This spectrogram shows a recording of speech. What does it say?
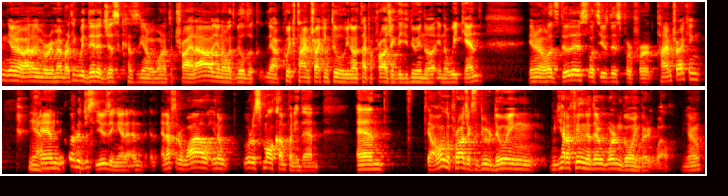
you know, I don't even remember. I think we did it just because you know we wanted to try it out. You know, let's build a you know, quick time tracking tool. You know, type of project that you do in a in a weekend you know, let's do this. Let's use this for for time tracking. Yeah. And we started just using it, and and after a while, you know, we were a small company then, and all the projects that we were doing, we had a feeling that they weren't going very well, you know.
